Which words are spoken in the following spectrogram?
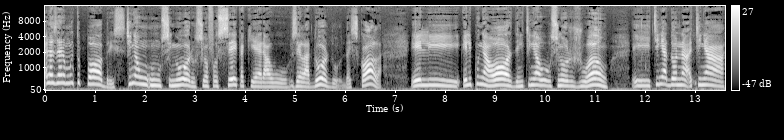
elas eram muito pobres. Tinha um, um, senhor, o senhor Fonseca, que era o zelador do, da escola, ele, ele punha ordem, tinha o senhor João, e tinha dona, tinha,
